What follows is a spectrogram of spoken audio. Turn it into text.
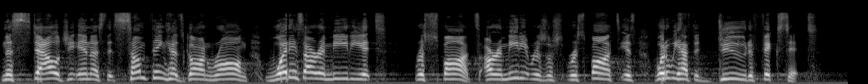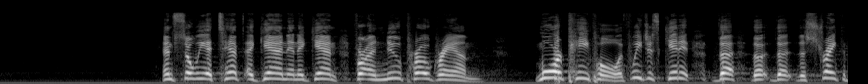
nostalgia in us that something has gone wrong, what is our immediate response? Our immediate res- response is what do we have to do to fix it? And so we attempt again and again for a new program, more people. If we just get it, the, the, the, the strength,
